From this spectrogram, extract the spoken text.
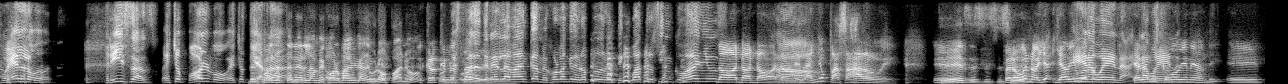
suelo. Trizas, hecho polvo, hecho tierra. Después de tener la mejor banca de Europa, ¿no? Creo que no está. Después de tener la banca, mejor banca de Europa durante 4 o 5 años. No, no, no, no, el ah. año pasado, güey. Eh, pero bueno, ya, ya vimos, era buena, ya vimos cómo viene Andy. Eh,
